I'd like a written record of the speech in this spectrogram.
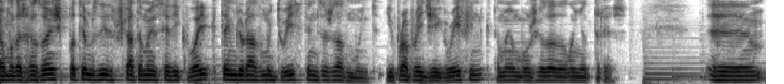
é uma das razões para termos ido buscar também o Cedric Bay, que tem melhorado muito isso, tem-nos ajudado muito. E o próprio AJ Griffin, que também é um bom jogador da linha de 3. Uh,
